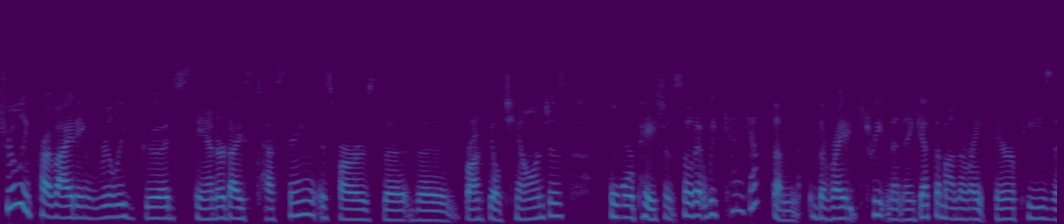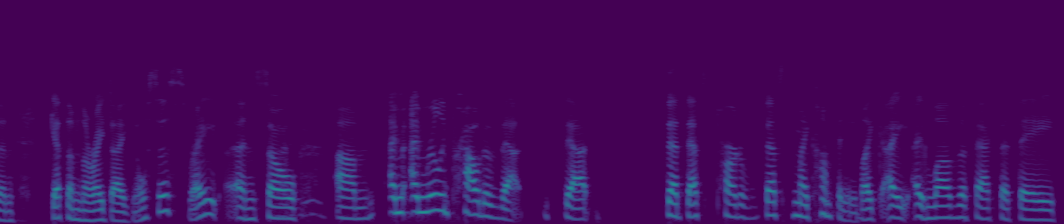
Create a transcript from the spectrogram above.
truly providing really good standardized testing as far as the the bronchial challenges for patients so that we can get them the right treatment and get them on the right therapies and get them the right diagnosis right? And so um, i'm i'm really proud of that that that that's part of that's my company. Like i i love the fact that they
